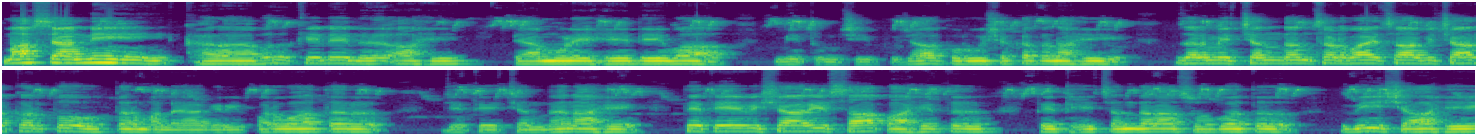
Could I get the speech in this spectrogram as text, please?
मास्यांनी खराब केलेलं आहे. त्यामुळे हे देवा मी तुमची पूजा करू शकत नाही. जर मी चंदन चढवायचा विचार करतो तर मलयागिरी पर्वा तर जेथे चंदन आहे तेथे विषारी साप आहेत तेथे चंदनासोबत विष आहे.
